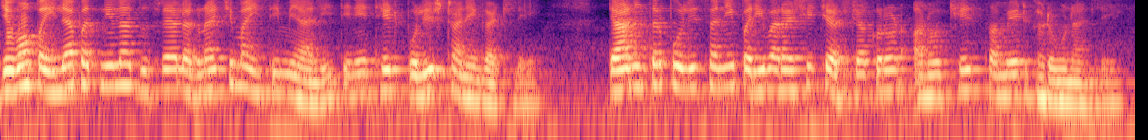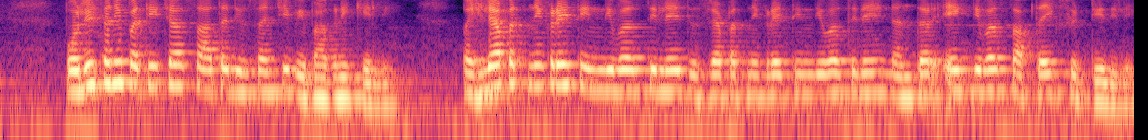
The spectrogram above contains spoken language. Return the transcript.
जेव्हा पहिल्या पत्नीला दुसऱ्या लग्नाची माहिती मिळाली तिने थेट पोलीस ठाणे गाठले. त्यानंतर पोलिसांनी परिवाराशी चर्चा करून अनोखे समेट घडवून आणले. पोलिसांनी पतीच्या सात दिवसांची विभागणी केली. पहिल्या पत्नीकडे तीन दिवस दिले दुसऱ्या पत्नीकडे तीन दिवस दिले नंतर एक दिवस साप्ताहिक सुट्टी दिली.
